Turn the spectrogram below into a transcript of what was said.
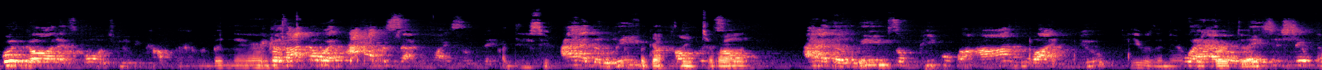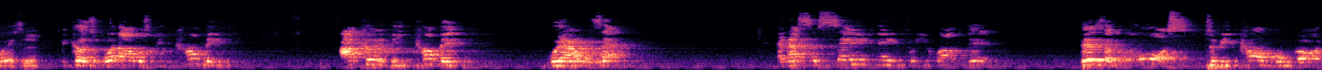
what God has called you to become? I haven't been there. Because I know it, I had to sacrifice something. I did. I had to leave my forgot name, comfort zone. I had to leave some people behind who I knew, He was in there who I had a relationship with, it. because what I was becoming, I couldn't become it where I was at. And that's the same thing for you out there. There's a cost to become who God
